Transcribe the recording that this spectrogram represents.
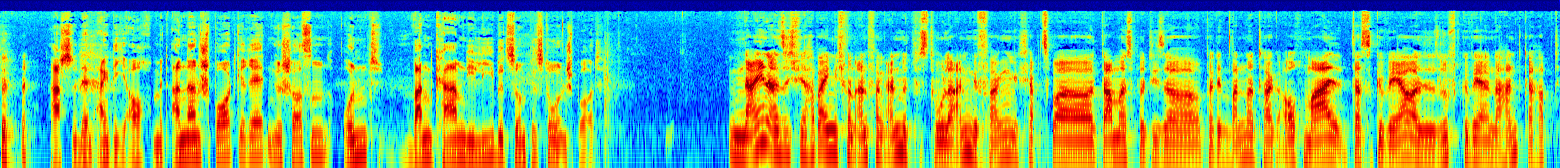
Hast du denn eigentlich auch mit anderen Sportgeräten geschossen und wann kam die Liebe zum Pistolensport? Nein, also ich habe eigentlich von Anfang an mit Pistole angefangen. Ich habe zwar damals bei dieser, bei dem Wandertag auch mal das Gewehr, also das Luftgewehr in der Hand gehabt,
